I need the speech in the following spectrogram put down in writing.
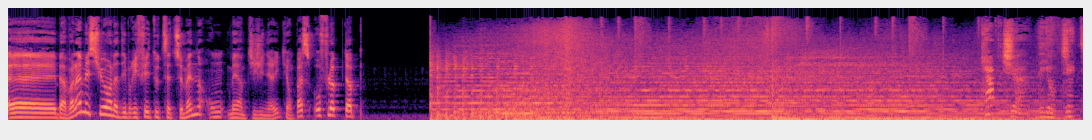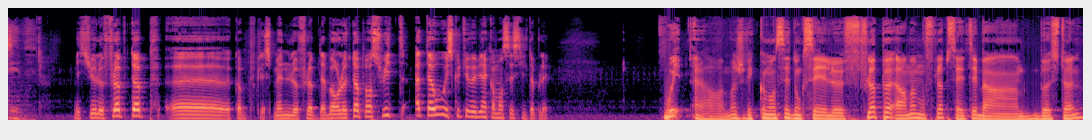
Euh, ben voilà, messieurs, on a débriefé toute cette semaine. On met un petit générique et on passe au flop top. Capture the objective. Messieurs, le flop top, euh, comme toutes les semaines, le flop d'abord, le top ensuite. Ataou, est-ce que tu veux bien commencer, s'il te plaît? Oui, alors moi je vais commencer. Donc c'est le flop. Alors moi mon flop ça a été ben Boston.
